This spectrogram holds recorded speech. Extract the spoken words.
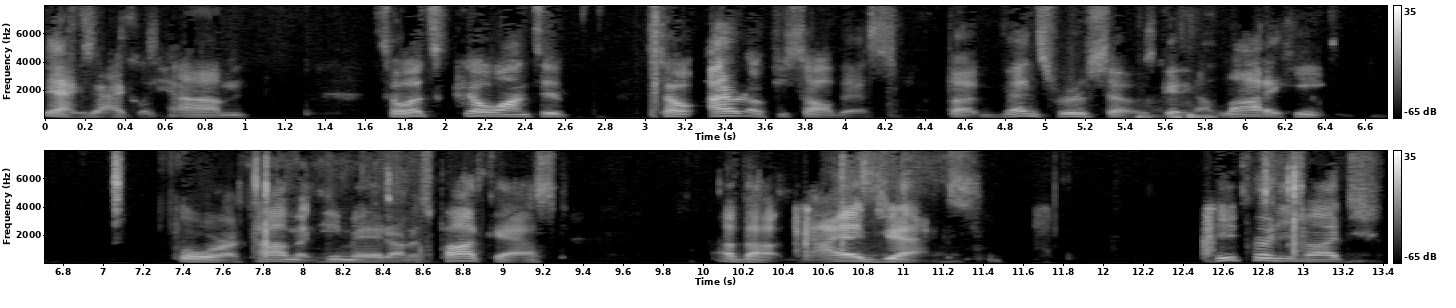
Yeah, exactly. Um, so let's go on to. So I don't know if you saw this, but Vince Russo is getting a lot of heat for a comment he made on his podcast about Nia Jax. He pretty much,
